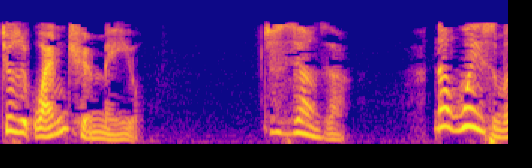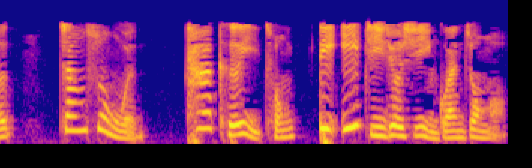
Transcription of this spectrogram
就是完全没有，就是这样子啊。那为什么张颂文他可以从第一集就吸引观众哦？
